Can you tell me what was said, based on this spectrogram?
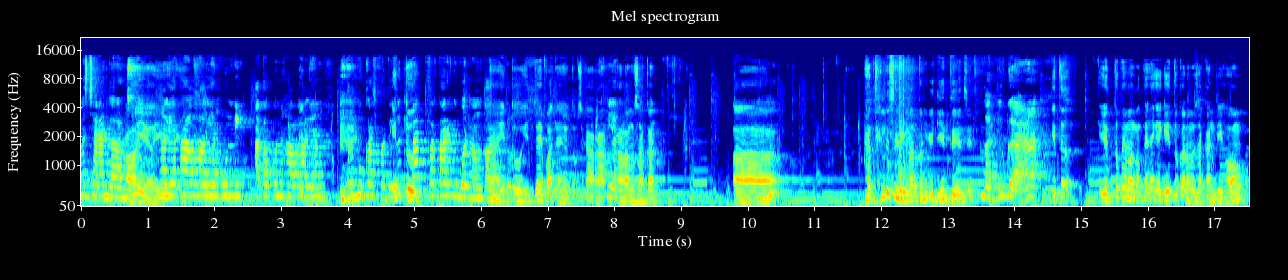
secara nggak langsung Oh, iya, iya, ngelihat hal-hal yang unik ataupun hal-hal yang terbuka seperti itu, Itu. kita tertarik buat nonton Nah gitu itu itu hebatnya YouTube sekarang. Iya. Kalau misalkan eh nanti lu sering nonton kayak gitu ya Cik. nggak juga Itu YouTube memang kontennya kayak gitu. Kalau misalkan di home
